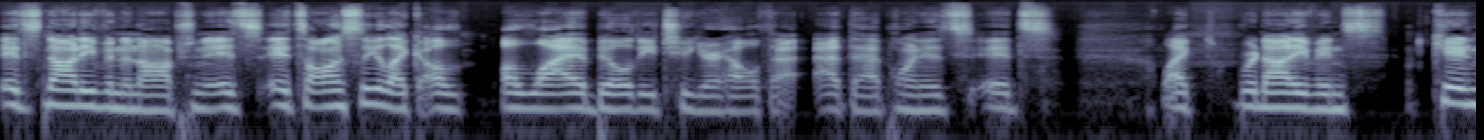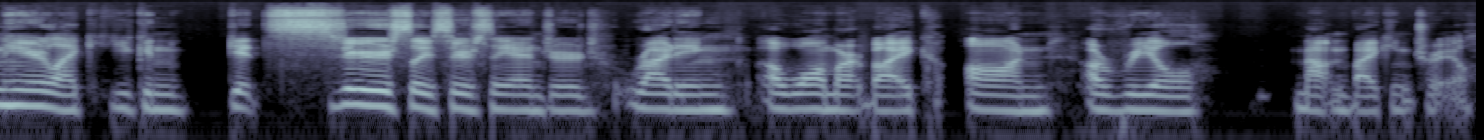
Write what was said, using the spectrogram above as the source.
it's not even an option. It's it's honestly like a, a liability to your health at, at that point. It's it's like we're not even kidding here. Like you can get seriously seriously injured riding a Walmart bike on a real mountain biking trail.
